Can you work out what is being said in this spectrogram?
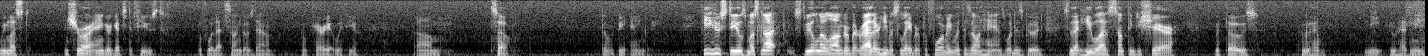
we must ensure our anger gets diffused before that sun goes down. Don't carry it with you. Um, so, don't be angry. He who steals must not steal no longer, but rather he must labor, performing with his own hands what is good, so that he will have something to share with those who have need, who has need.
